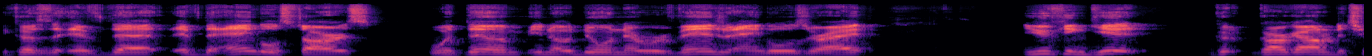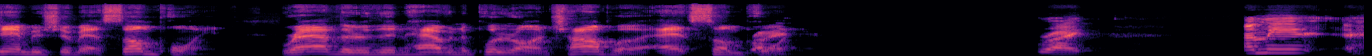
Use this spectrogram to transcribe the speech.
because if that if the angle starts with them, you know, doing their revenge angles, right, you can get Gargano the championship at some point rather than having to put it on Ciampa at some point. Right. right. I mean, And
